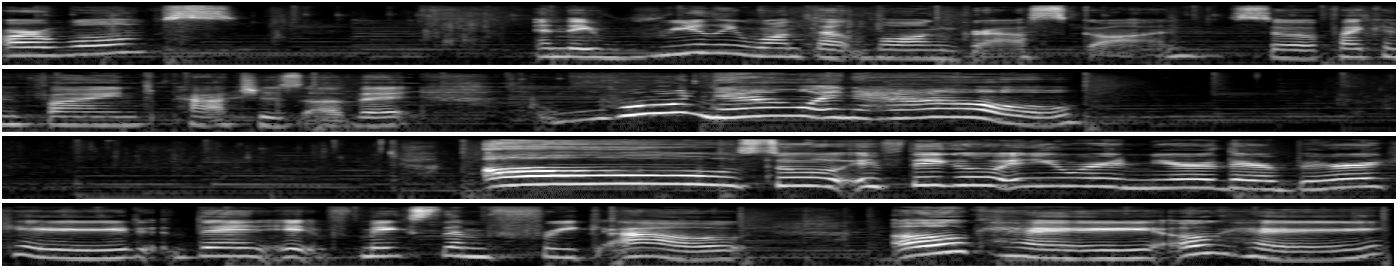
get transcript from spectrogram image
our wolves. And they really want that long grass gone. So if I can find patches of it. Who now and how? Oh, so if they go anywhere near their barricade, then it makes them freak out. Okay, okay.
